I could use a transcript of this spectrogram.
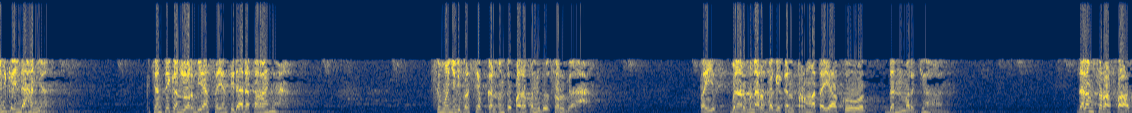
Ini keindahannya. Kecantikan luar biasa yang tidak ada taranya. Semuanya dipersiapkan untuk para penduduk surga. Baik, benar-benar bagaikan permata yakut dan marjan. Dalam surah Sad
